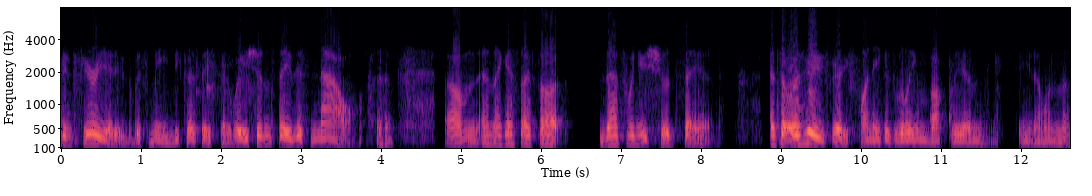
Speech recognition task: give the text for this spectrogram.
infuriated with me because they said, "Well, you shouldn't say this now," um, and I guess I thought that's when you should say it and so it was really very funny because William Buckley and you know and the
